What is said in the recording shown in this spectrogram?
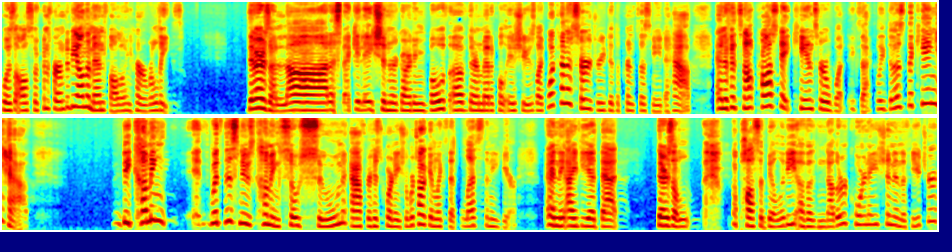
was also confirmed to be on the mend following her release. There's a lot of speculation regarding both of their medical issues, like what kind of surgery did the princess need to have? And if it's not prostate cancer, what exactly does the king have? Becoming with this news coming so soon after his coronation, we're talking like I said, less than a year. And the idea that there's a a possibility of another coronation in the future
